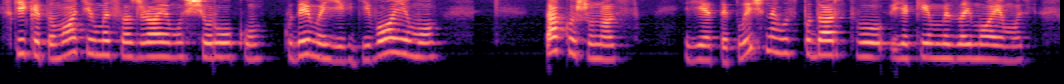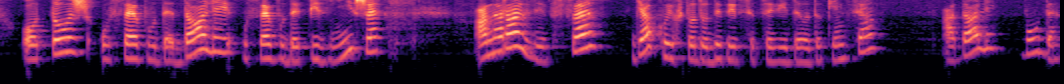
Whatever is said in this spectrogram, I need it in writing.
скільки томатів ми саджаємо щороку, куди ми їх діваємо. Також у нас є тепличне господарство, яким ми займаємось. Отож, усе буде далі, усе буде пізніше. А наразі все. Дякую, хто додивився це відео до кінця. А далі буде.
